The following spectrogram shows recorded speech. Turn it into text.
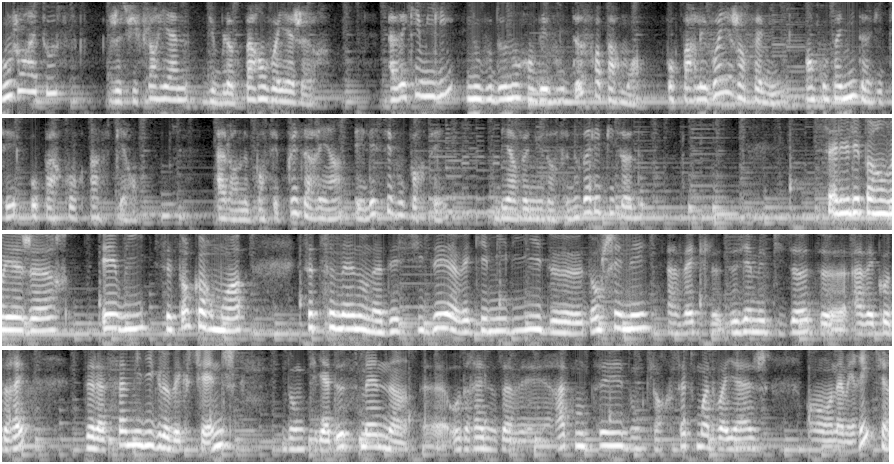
Bonjour à tous, je suis Floriane du blog Parents Voyageurs. Avec Émilie, nous vous donnons rendez-vous deux fois par mois pour parler voyage en famille en compagnie d'invités au parcours inspirant. Alors ne pensez plus à rien et laissez-vous porter. Bienvenue dans ce nouvel épisode. Salut les parents voyageurs Eh oui, c'est encore moi. Cette semaine, on a décidé avec Émilie d'enchaîner avec le deuxième épisode euh, avec Audrey de la Family Globe Exchange. Donc il y a deux semaines, euh, Audrey nous avait raconté donc leurs sept mois de voyage en Amérique.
